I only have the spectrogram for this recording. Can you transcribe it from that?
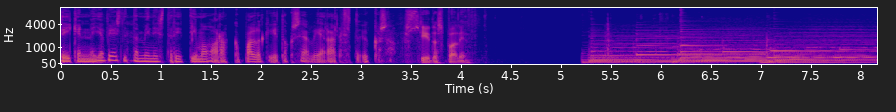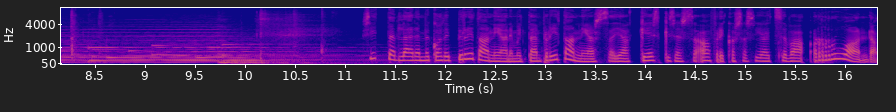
Liikenne- ja viestintäministeri Timo Harakka, paljon kiitoksia vierailusta Ykkösaamussa. Kiitos paljon. Sitten lähdemme kohti Britanniaa, nimittäin Britanniassa ja keskisessä Afrikassa sijaitseva Ruanda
